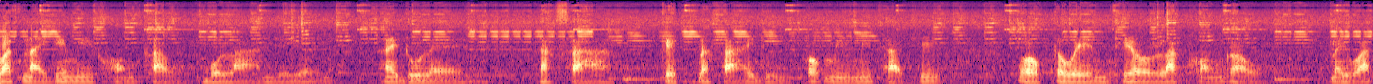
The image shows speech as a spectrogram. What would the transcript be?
วัดไหนที่มีของเก่าโบราณเยอะๆเนี่ยให้ดูแลรักษาเก็บรักษาให้ดี เพราะมีมิจฉาชีพออกตระเวนเที่ยวลักของเก่าในวัด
